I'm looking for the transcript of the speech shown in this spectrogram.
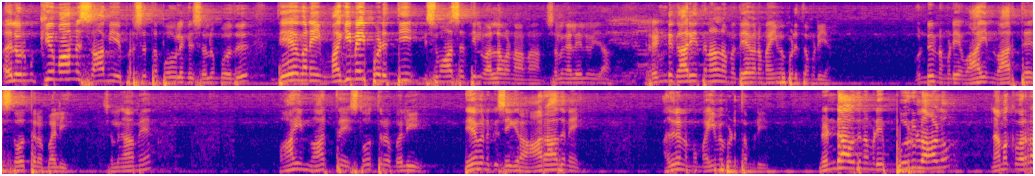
அதில் ஒரு முக்கியமான சாமியை பிரசித்த பவுல் சொல்லும்போது தேவனை மகிமைப்படுத்தி விசுவாசத்தில் வல்லவனானான். சொல்லுங்க லேலுயா ரெண்டு காரியத்தினால் நம்ம தேவனை மகிமைப்படுத்த முடியும். ஒன்று நம்முடைய வாயின் வார்த்தை ஸ்தோத்திர பலி. சொல்லுங்க ஆமே வாயின் வார்த்தை ஸ்தோத்திர பலி தேவனுக்கு செய்கிற ஆராதனை அதில் நம்ம மகிமைப்படுத்த முடியும். ரெண்டாவது நம்முடைய பொருளாலும் நமக்கு வர்ற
